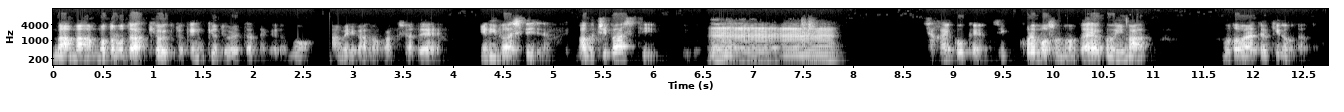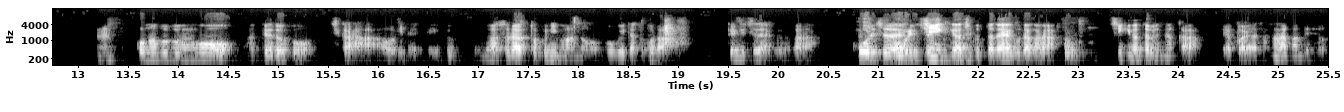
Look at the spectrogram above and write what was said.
まあまあ、もともとは教育と研究と言われてたんだけども、アメリカの学者で、 university じゃなくて、 multiversity っていうことう。社会貢献、これもその大学の今、求められている機能だと。うんこの部分をある程度こう力を入れていくっていうのは、それは特にもあの僕いたところは県立大学だから、公立大学、地域が作った大学だから、地域のためになんかやっぱり果たさなあかんでしょ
